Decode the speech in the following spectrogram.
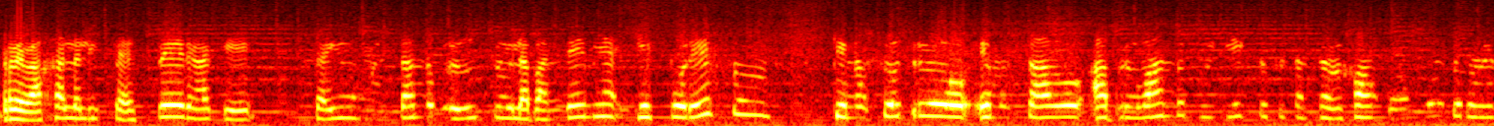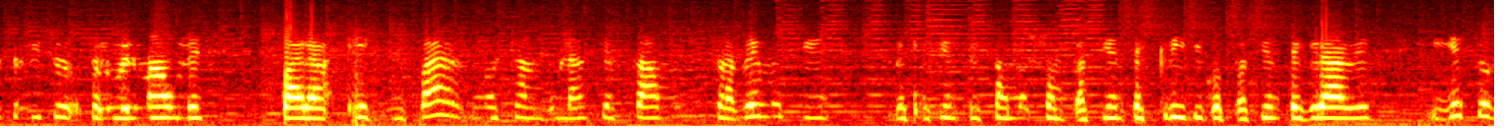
rebajar la lista de espera que se ha ido aumentando producto de la pandemia y es por eso que nosotros hemos estado aprobando proyectos que se han en conjunto con el Servicio de Salud del Maule para equipar nuestra ambulancia SAMU. Sabemos que los pacientes SAMU son pacientes críticos, pacientes graves y estos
